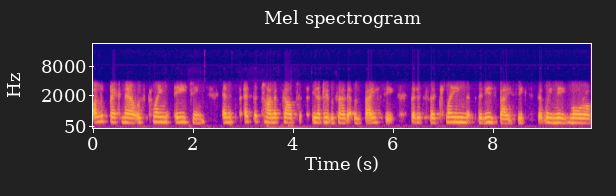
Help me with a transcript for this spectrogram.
I look back now, it was clean eating. And at the time it felt, you know, people say that was basic, but it's the clean that is basic that we need more of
